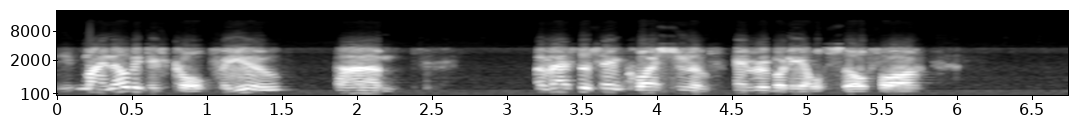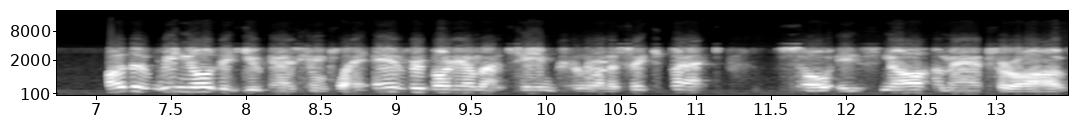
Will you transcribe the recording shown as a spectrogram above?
it might not be difficult for you. Um, I've asked the same question of everybody else so far. Other, we know that you guys can play. Everybody on that team can run a six pack, so it's not a matter of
